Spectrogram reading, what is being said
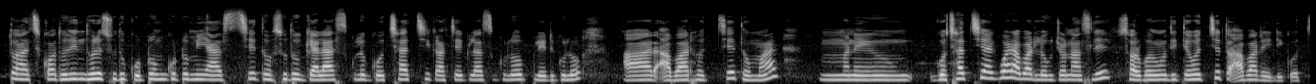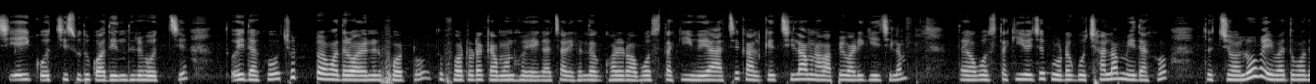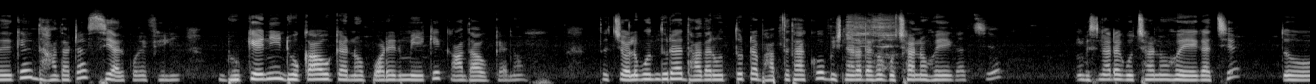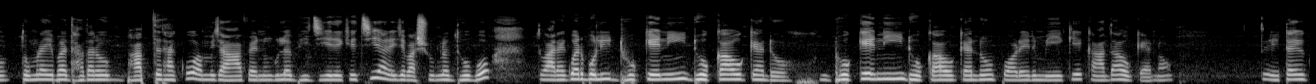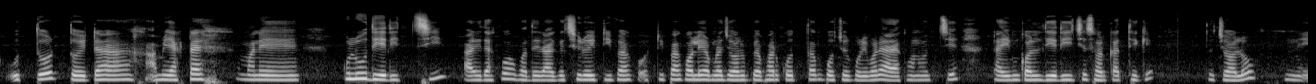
তো আজ কতদিন ধরে শুধু কুটুম কুটুমই আসছে, তো শুধু গ্লাসগুলো গোছাচ্ছি, কাঁচের গ্লাসগুলো, প্লেটগুলো। আর আবার হচ্ছে তোমার মানে গোছাচ্ছি একবার, আবার লোকজন আসলে সরবরাহ দিতে হচ্ছে, তো আবার রেডি করছি। এই করছি শুধু কদিন ধরে হচ্ছে। তো ওই দেখো, ছোট্ট আমাদের অয়নের ফটো তো ফটোটা কেমন হয়ে গেছে, আর এখান ঘরের অবস্থা কি হয়ে আছে। কালকে ছিলাম না, বাপের বাড়ি গিয়েছিলাম। তাই অবস্থা কি হয়েছে, পুরোটা গোছালাম। এই দেখো, তো চলো এবার তোমাদেরকে ধাঁধাটা শেয়ার করে ফেলি। ঢুকেনি ঢোকাও কেন? পরের মেয়েকে কাঁদাও কেন? তো চলো বন্ধুরা, ধাঁধার উত্তরটা ভাবতে থাকো। বিছনাটা দেখো গোছানো হয়ে গেছে। বিছানাটা গোছানো হয়ে গেছে। তো তোমরা এবার ধাঁধারও ভাবতে থাকো, আমি জামা প্যান্টগুলো ভিজিয়ে রেখেছি আর এই যে বাসনগুলো ধোবো। তো আরেকবার বলি, ঢোকেনি, ঢোকাও কেন? ঢোকেনি, ঢোকাও কেন? পরের মেয়েকে কাঁদাও কেন? তো এটাই উত্তর। তো এটা আমি একটা মানে কুলু দিয়ে দিচ্ছি। আর দেখো, আমাদের আগে ছিল এই টিপা টিপা কলে আমরা জল ব্যবহার করতাম প্রচুর পরিমাণে, আর এখন হচ্ছে টাইম কল দিয়ে দিয়েছে সরকার থেকে। তো চলো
